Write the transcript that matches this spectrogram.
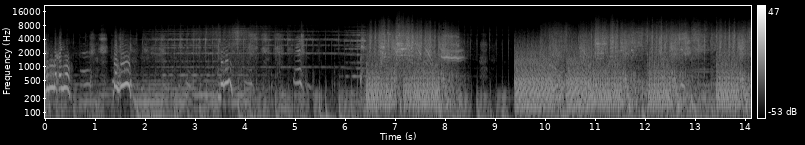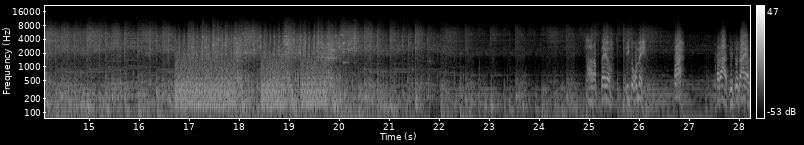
Halina kayo! Dali! Bilis! Harap kayo. Dito kami. Tara! Tara, dito tayo.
